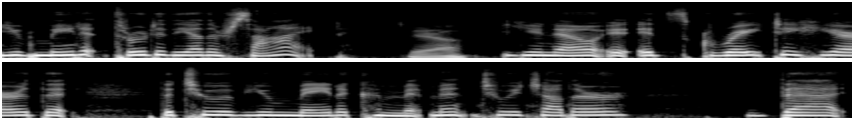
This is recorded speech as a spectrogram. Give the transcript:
you've made it through to the other side. Yeah, you know, it, it's great to hear that the two of you made a commitment to each other that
